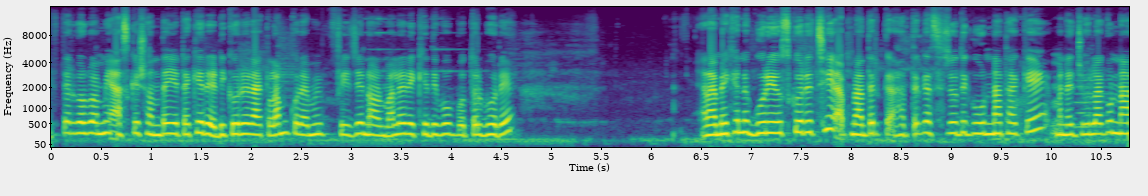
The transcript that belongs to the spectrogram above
ইফতার করব আমি, আজকে সন্ধ্যায় এটাকে রেডি করে রাখলাম, করে আমি ফ্রিজে নর্মালে রেখে দিব বোতল ভরে। আর আমি এখানে গুড় ইউজ করেছি, আপনাদের হাতের কাছে যদি গুড় না থাকে মানে ঝোলা গুড় না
